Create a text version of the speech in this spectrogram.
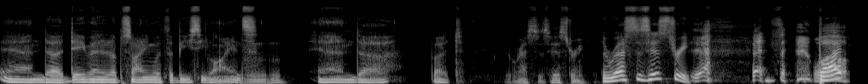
and uh, Dave ended up signing with the BC Lions. hmm And uh, but The rest is history. the rest is history. Yeah. wow.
